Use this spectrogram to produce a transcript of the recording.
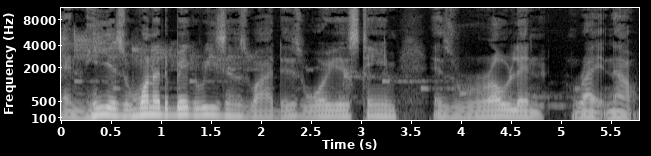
And he is one of the big reasons why this Warriors team is rolling right now.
